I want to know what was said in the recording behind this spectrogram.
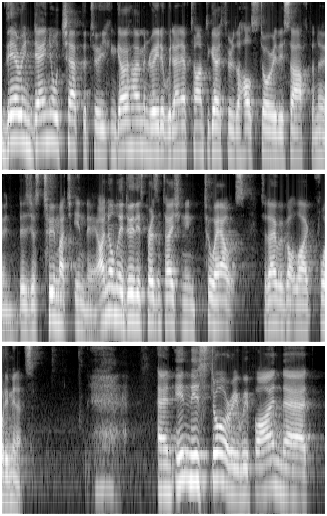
there in Daniel chapter 2, you can go home and read it. We don't have time to go through the whole story this afternoon. There's just too much in there. I normally do this presentation in two hours. Today we've got like 40 minutes. And in this story, we find that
